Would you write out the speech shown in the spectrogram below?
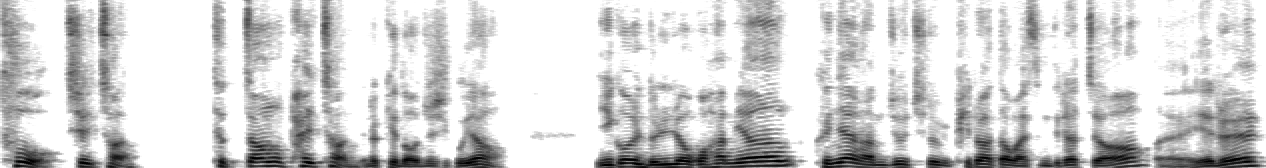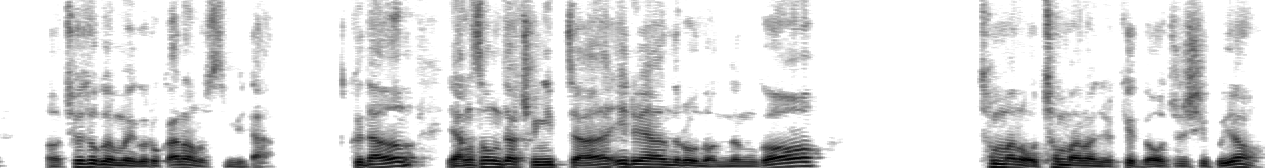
2 7천, 특정 8천 이렇게 넣어주시고요. 이걸 넣으려고 하면 그냥 암주 치료비 필요하다고 말씀드렸죠. 예, 얘를 어, 최소 금액으로 깔아놓습니다. 그 다음 양성자 중입자 1회 안으로 넣는 거 천만 원, 5천만 원 이렇게 넣어주시고요.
